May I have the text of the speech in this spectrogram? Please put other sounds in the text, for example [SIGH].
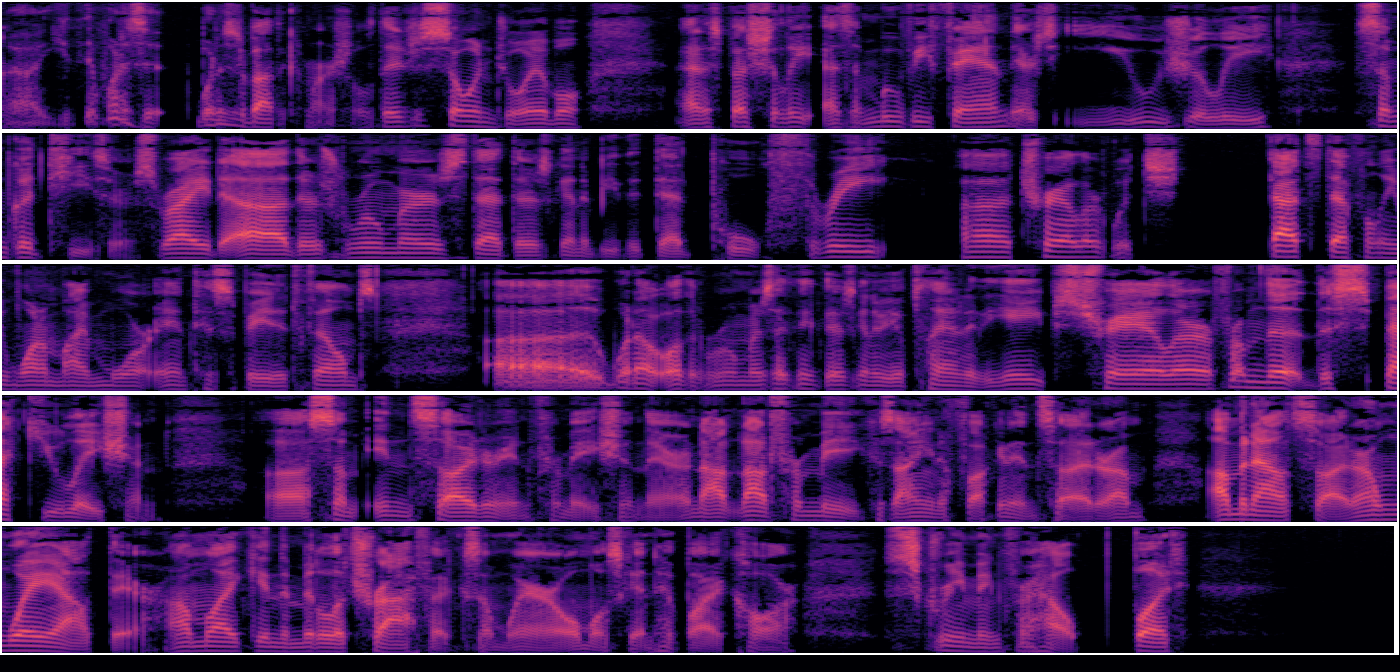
Uh, what is it? What is it about the commercials? They're just so enjoyable, and especially as a movie fan, there's usually some good teasers, right? Uh, there's rumors that there's going to be the Deadpool three uh, trailer, which that's definitely one of my more anticipated films. Uh, what other rumors? I think there's going to be a Planet of the Apes trailer from the the speculation uh, some insider information there. Not not from me because I ain't a fucking insider. I'm I'm an outsider. I'm way out there. I'm like in the middle of traffic somewhere, almost getting hit by a car, screaming for help. But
